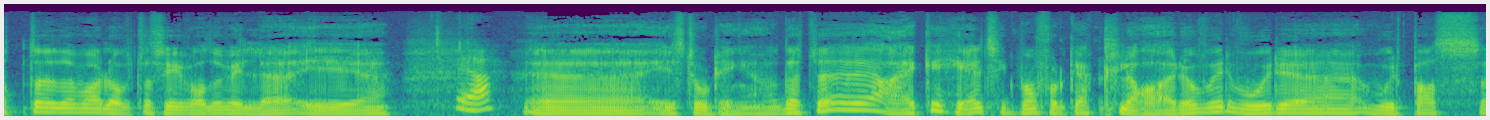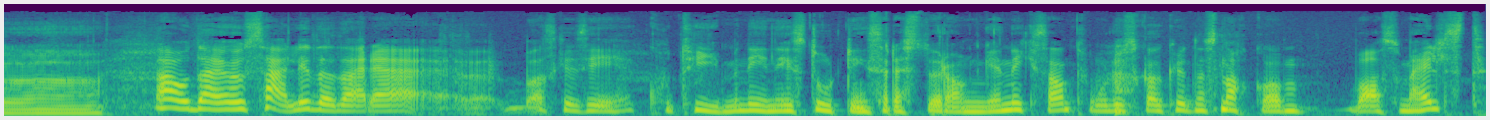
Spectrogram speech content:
at det var lov til å si hva du ville i, ja. uh, i Stortinget. Og dette er jeg ikke helt sikker på om folk er klar over hvor, hvor pass uh... Ja, og det er jo særlig det derre, hva skal jeg si, kutymen inne i stortingsrestauranten, ikke sant, hvor du skal kunne snakke om hva som helst.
